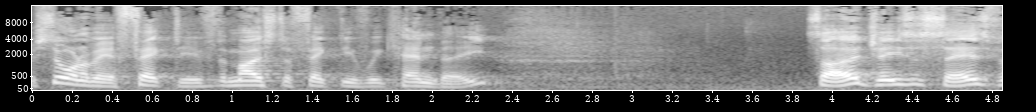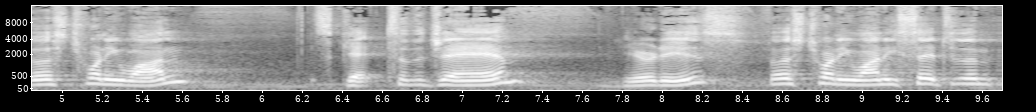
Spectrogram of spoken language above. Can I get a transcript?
We still want to be effective, the most effective we can be. So Jesus says, verse 21, let's get to the jam. Here it is. Verse 21, he said to them,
